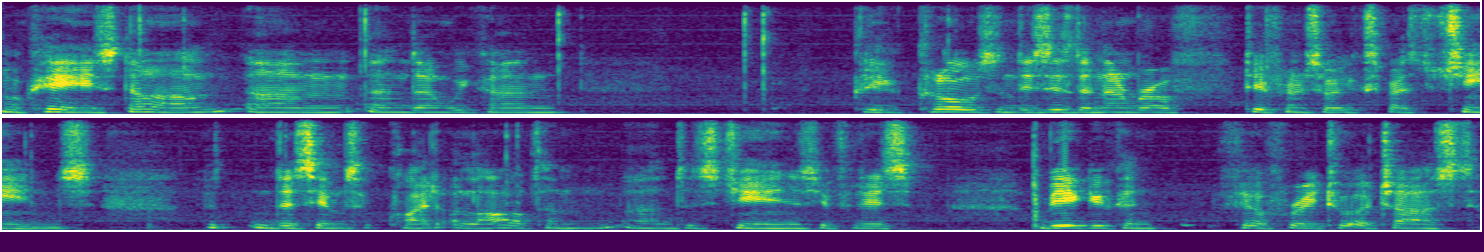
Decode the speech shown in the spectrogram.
okay it's done um, and then we can click close and this is the number of differentially expressed genes. There seems quite a lot of them uh, these genes. If it is big, you can feel free to adjust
